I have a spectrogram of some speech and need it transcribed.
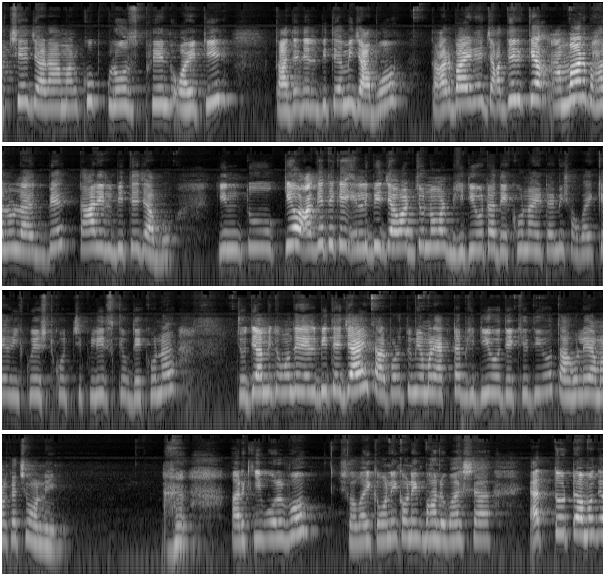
আছে যারা আমার খুব ক্লোজ ফ্রেন্ড ওয়াইটির, তাদের এলবিতে আমি যাব। তার বাইরে যাদেরকে আমার ভালো লাগবে, তার এলবিতে যাব। কিন্তু কেউ আগে থেকে এলবি যাওয়ার জন্য আমার ভিডিওটা দেখো না, এটা আমি সবাইকে রিকোয়েস্ট করছি প্লিজ কেউ দেখো না। যদি আমি তোমাদের এলবিতে যাই, তারপরে তুমি আমার একটা ভিডিও দেখে দিও, তাহলে আমার কাছে অনেক। আর কি বলব? সবাইকে অনেক অনেক ভালোবাসা। এতটা আমাকে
